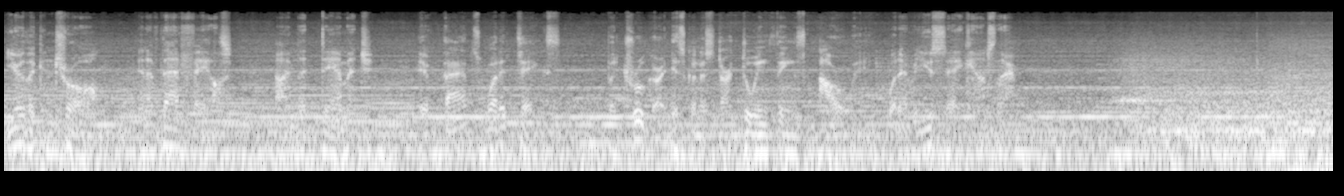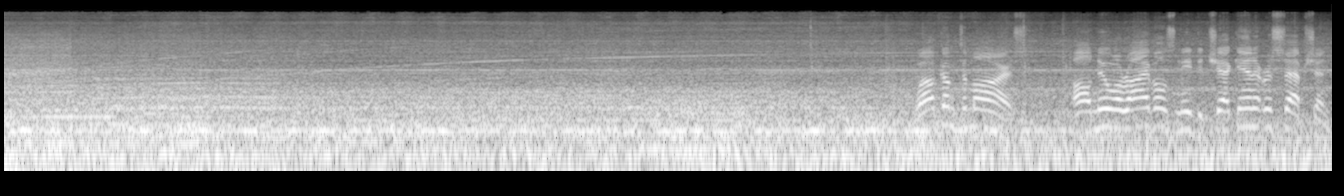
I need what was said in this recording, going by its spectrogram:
You're the control. And if that fails, I'm the damage. If that's what it takes, Betruger is gonna start doing things our way. Whatever you say, Counselor. Welcome to Mars. All new arrivals need to check in at reception.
